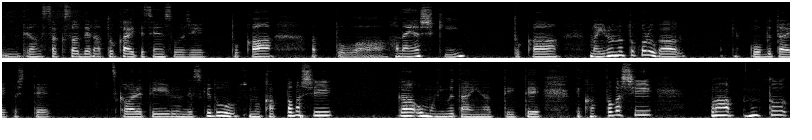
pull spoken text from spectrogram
で浅草寺と書いて浅草寺とかあとは花屋敷とか、まあ、いろんなところが結構舞台として使われているんですけどそのかっぱ橋が主に舞台になっていてでかっぱ橋は本当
